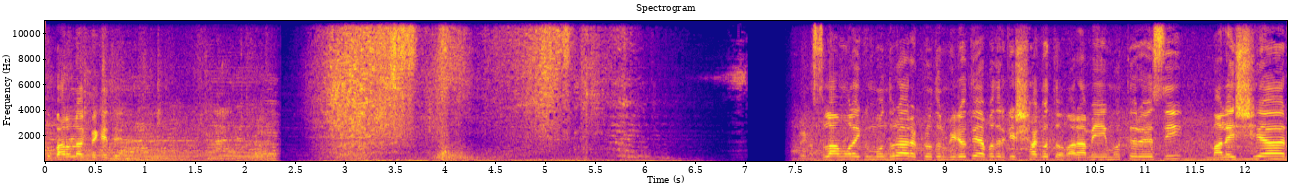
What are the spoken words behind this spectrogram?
খুব ভালো লাগবে খেতে। আসসালামু আলাইকুম বন্ধুরা আর একটা নতুন ভিডিওতে আপনাদেরকে স্বাগতম। আর আমি এই মুহূর্তে রয়েছি মালয়েশিয়ার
